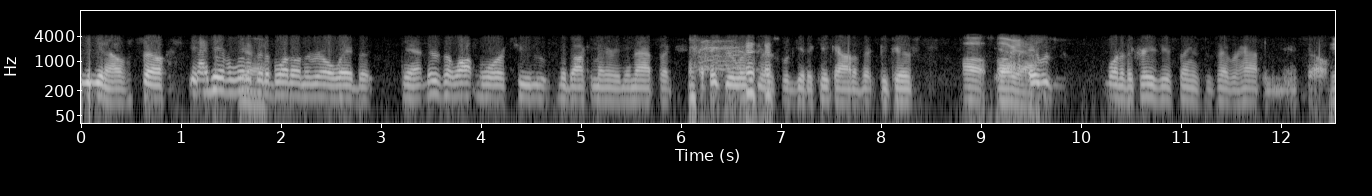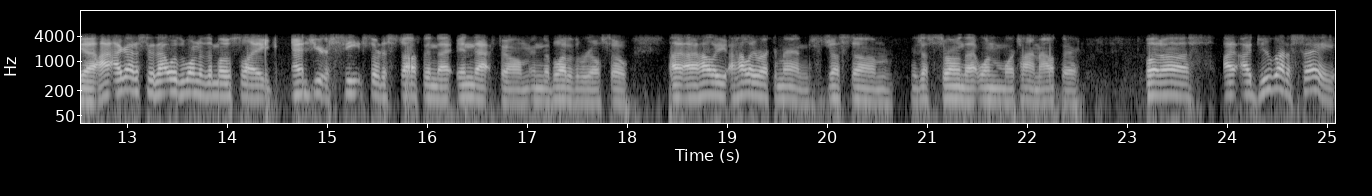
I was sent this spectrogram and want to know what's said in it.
you know, so yeah, I gave a little Yeah. bit of Blood on the Reel way, but yeah, there's a lot more to the documentary than that. But I think your listeners would get a kick out of it because oh, oh yeah. it was one of the craziest things that's ever happened to me. So Yeah, I, I gotta say that was one of the most like edge of your seat sort of stuff in that in that film, in the Blood of the Reel. So I, I highly I highly recommend just um just throwing that one more time out there. But uh I, I do gotta say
